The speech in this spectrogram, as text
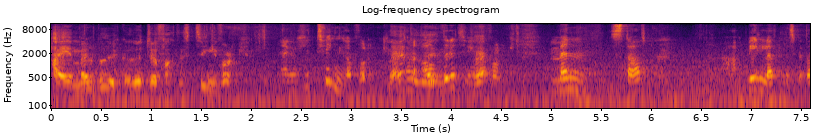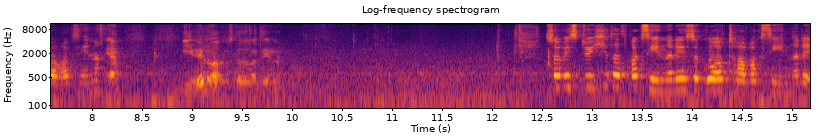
heimel bruker du til å faktisk tvinge folk? Jeg kan ikke tvinge folk. Nei, Jeg kan aldri tvinge nei. folk. Men staten vil at vi skal ta vaksine. Ja. Jeg vil jo at vi skal ta vaksine. Så hvis du ikke har tatt vaksina di, så gå og ta vaksina di.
